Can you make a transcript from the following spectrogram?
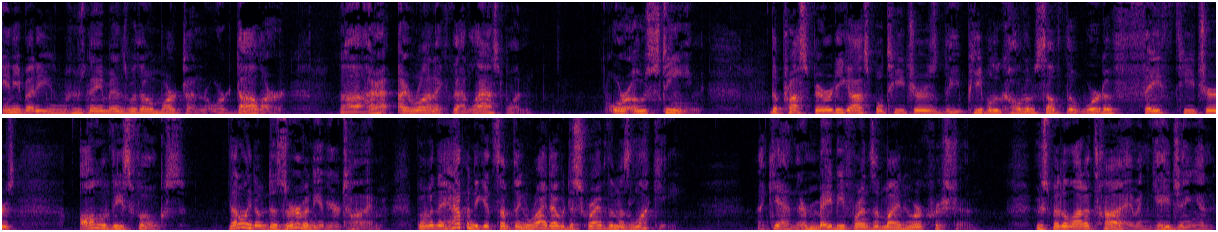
anybody whose name ends with O. Martin or Dollar. Uh, ironic, that last one. Or Osteen. The prosperity gospel teachers, the people who call themselves the word of faith teachers, all of these folks not only don't deserve any of your time, but when they happen to get something right, I would describe them as lucky. Again, there may be friends of mine who are Christian, who spend a lot of time engaging in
